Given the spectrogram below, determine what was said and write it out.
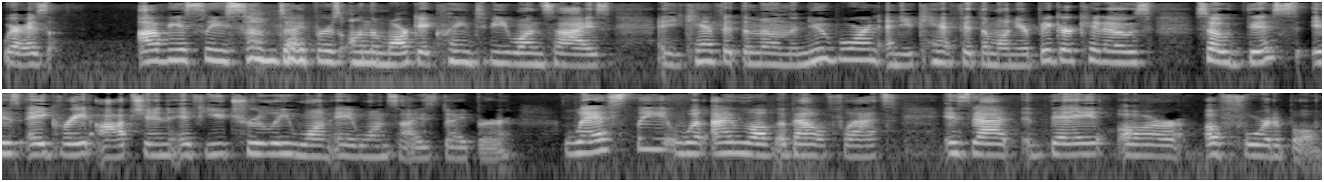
whereas Obviously, some diapers on the market claim to be one size and you can't fit them on the newborn and you can't fit them on your bigger kiddos. So this is a great option if you truly want a one size diaper. Lastly, what I love about flats is that they are affordable.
